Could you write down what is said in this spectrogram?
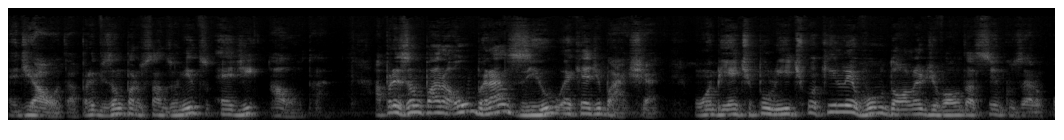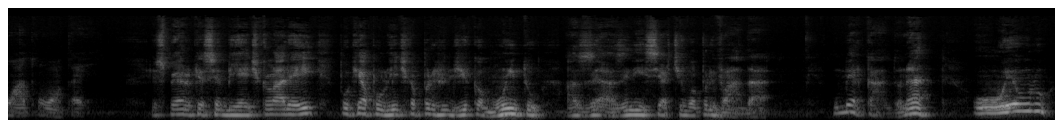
é de alta. A previsão para os Estados Unidos é de alta. A previsão para o Brasil é que é de baixa. O ambiente político aqui levou o dólar de volta a 5,04 ontem. Espero que esse ambiente clareie, porque a política prejudica muito as, as iniciativas privadas. O mercado, né? O euro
